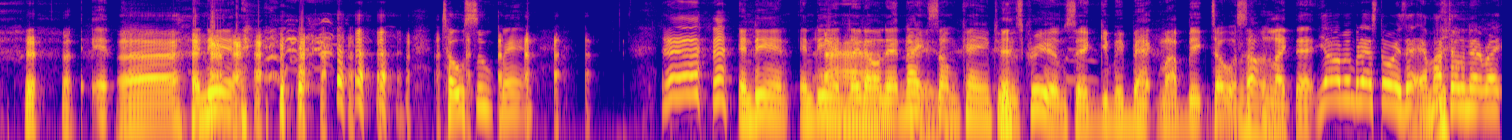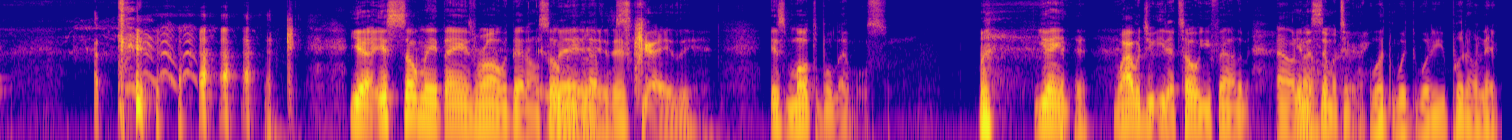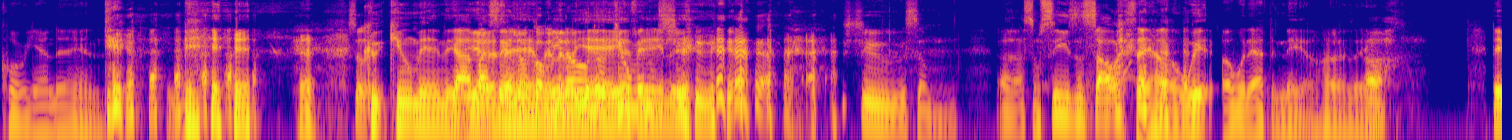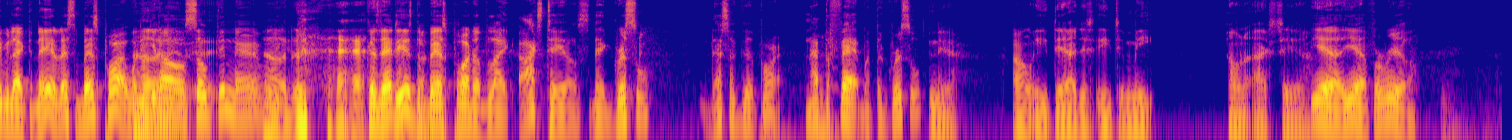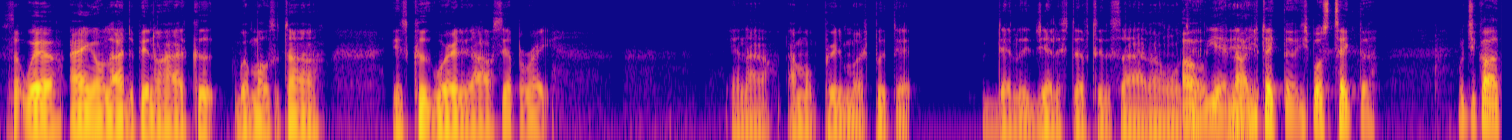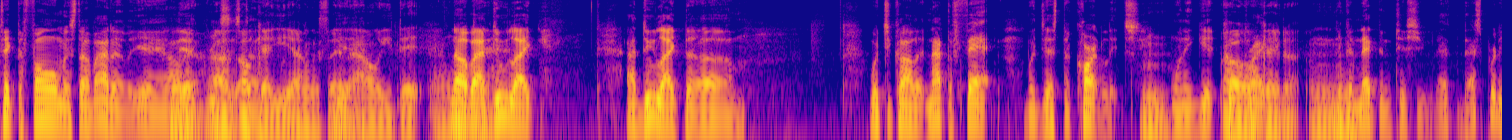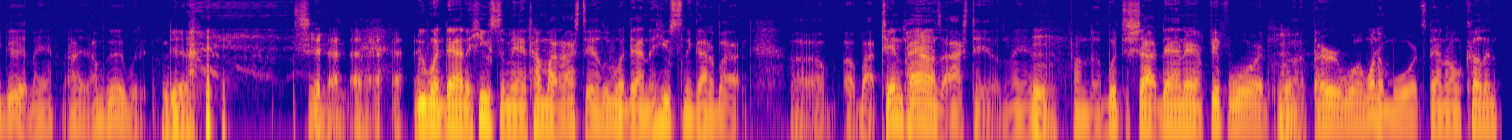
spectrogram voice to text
and, Uh, and then toe soup man and then and then Ah, later on that that's night something came to his crib and said give me back my big toe or something Uh. like that y'all remember that story is that am i telling that right yeah, it's so many things wrong with that on so many levels. It's crazy. It's multiple levels. You ain't. Why would you eat a toe you found in, in know. a cemetery? What what what do you put on that coriander and So cu- cumin? And, yeah, I'm about to say a little comino, Yeah, little cumin, look. shoot, shoot, some uh, some seasoned salt. Say her with or without the nail. Her say, Oh, they be like the nail. That's the best part when you get all the- soaked in there. huh, Because that is the best part of like oxtails. That gristle, that's a good part. Not the fat, but the gristle. yeah. I don't eat that. I just eat the meat on the oxtail. Yeah, yeah, for real. So well, I ain't gonna lie, depending on how it's cooked, but most of the time it's cooked where it all separate. And I I'm gonna pretty much put that that little jelly stuff to the side. I don't want Oh that. yeah, no, you take the. You're supposed to take the. What you call it? Take the foam and stuff out of it. Yeah, all yeah, that I- okay, yeah, I'm gonna say Yeah. nah, I don't eat that. Don't No, but I do like, I do like the um, what you call it? Not the fat, but just the cartilage when it get cooked Oh, right. the, The mhm. connecting tissue. That that's pretty good, man. I, I'm good with it. yeah. Shit. we went down to Houston, man. Talking about oxtails, we went down to Houston and got about uh, about ten pounds of oxtails, man, Mm. from the butcher shop down there in Fifth Ward, uh, Third Ward, one of them wards down on Cullen.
